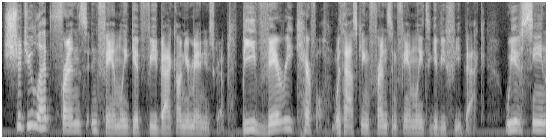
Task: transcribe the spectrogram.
Should you let friends and family give feedback on your manuscript? Be very careful with asking friends and family to give you feedback. We've seen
